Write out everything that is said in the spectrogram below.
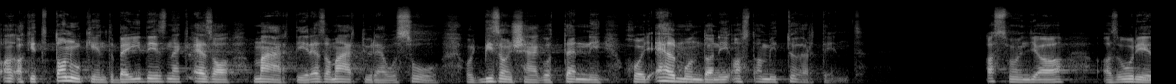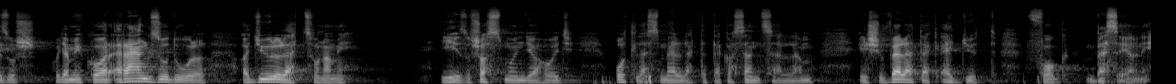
akit tanúként beidéznek, ez a mártír, ez a mártüreó szó, hogy bizonyságot tenni, hogy elmondani azt, ami történt. Azt mondja az Úr Jézus, hogy amikor ránk zudul a gyűlölet cunami, Jézus azt mondja, hogy ott lesz mellettetek a Szent Szellem, és veletek együtt fog beszélni.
